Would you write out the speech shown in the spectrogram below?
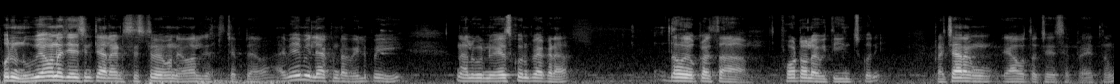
పోనీ నువ్వేమైనా చేసింటే అలాంటి సిస్టమ్ ఏమైనా ఎవాల్వ్ చేసి చెప్తావా అవేమీ లేకుండా వెళ్ళిపోయి నలుగురిని వేసుకొని పోయి అక్కడ ఒక ఫోటోలు అవి తీయించుకొని ప్రచారం యావతో చేసే ప్రయత్నం.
